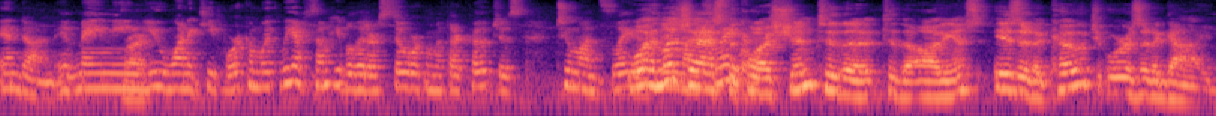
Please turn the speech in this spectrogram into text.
and done. It may mean Right. you want to keep working with. We have some people that are still working with our coaches two months later. Well, and let's ask the question to the to the audience: Is it a coach or is it a guide?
